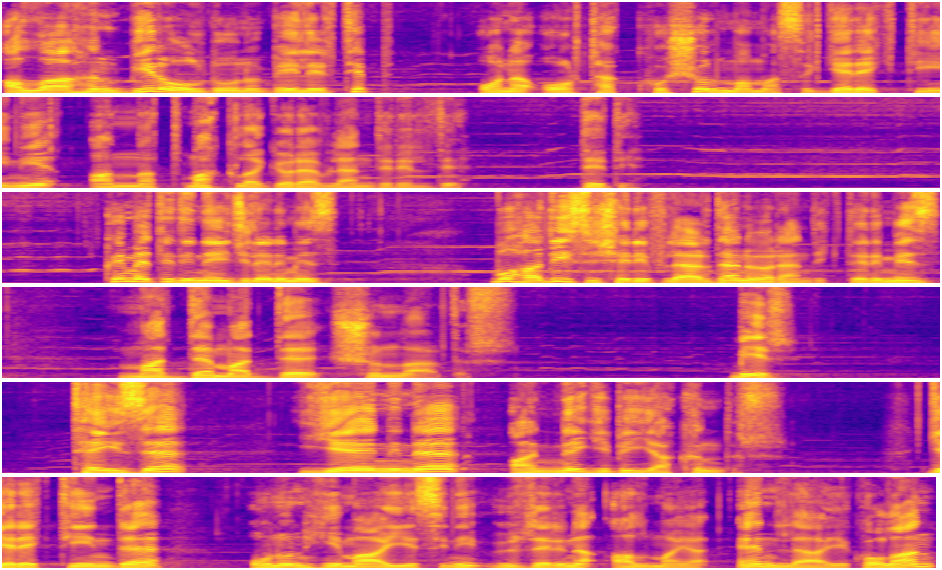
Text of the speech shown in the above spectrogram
Allah'ın bir olduğunu belirtip ona ortak koşulmaması gerektiğini anlatmakla görevlendirildi dedi. Kıymetli dinleyicilerimiz, bu hadisi şeriflerden öğrendiklerimiz madde madde şunlardır. 1. Teyze yeğenine anne gibi yakındır. Gerektiğinde onun himayesini üzerine almaya en layık olan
